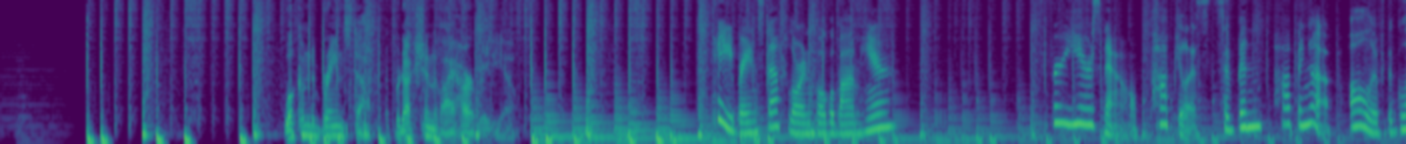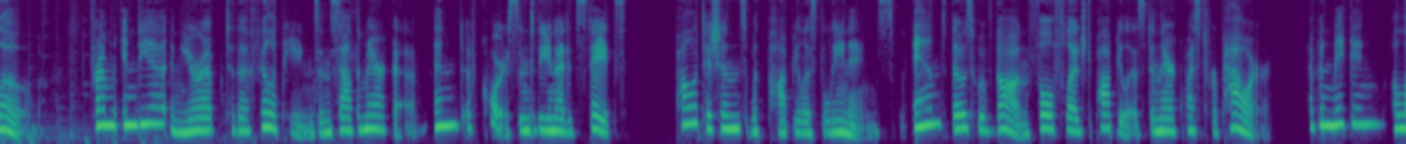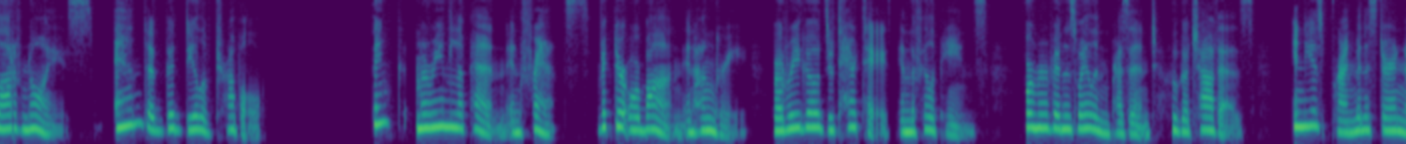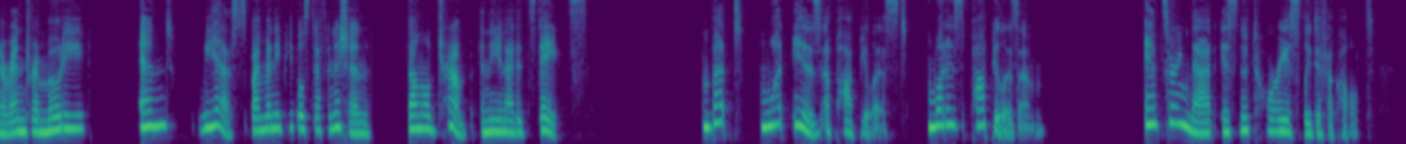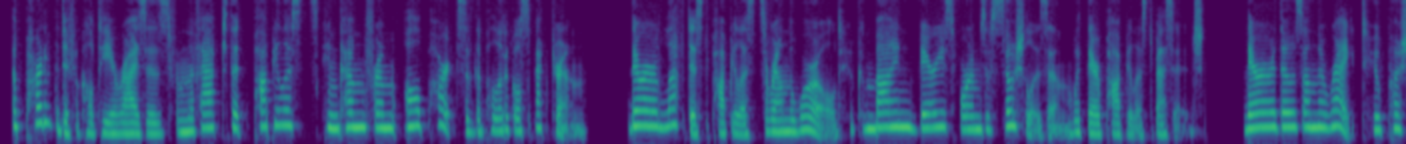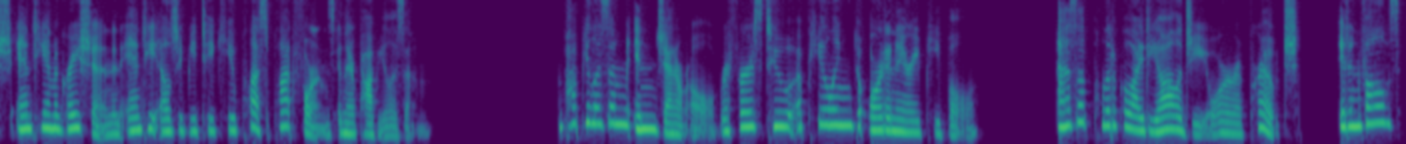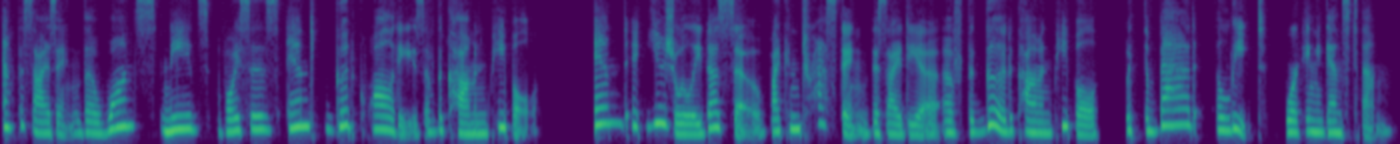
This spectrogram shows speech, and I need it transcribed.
Welcome to Brainstuff, a production of iHeartRadio. Hey, Brainstuff, Lauren Vogelbaum here. For years now, populists have been popping up all over the globe. From India and Europe to the Philippines and South America, and of course into the United States, politicians with populist leanings, and those who have gone full fledged populist in their quest for power, have been making a lot of noise and a good deal of trouble. Think Marine Le Pen in France, Viktor Orban in Hungary, Rodrigo Duterte in the Philippines, former Venezuelan President Hugo Chavez, India's Prime Minister Narendra Modi, and, yes, by many people's definition, Donald Trump in the United States. But what is a populist? What is populism? Answering that is notoriously difficult. A part of the difficulty arises from the fact that populists can come from all parts of the political spectrum. There are leftist populists around the world who combine various forms of socialism with their populist message. There are those on the right who push anti immigration and anti LGBTQ platforms in their populism. Populism in general refers to appealing to ordinary people. As a political ideology or approach, it involves emphasizing the wants, needs, voices, and good qualities of the common people. And it usually does so by contrasting this idea of the good common people with the bad elite working against them.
